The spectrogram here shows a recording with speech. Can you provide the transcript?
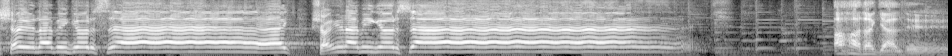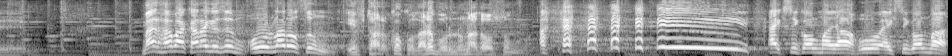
Şöyle bir görsek Şöyle bir görsek Aha da geldim. Merhaba Karagöz'üm uğurlar olsun İftar kokuları burnuna dolsun. eksik olma yahu, eksik olma.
